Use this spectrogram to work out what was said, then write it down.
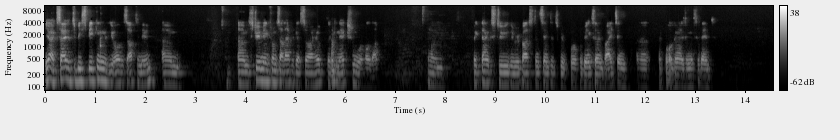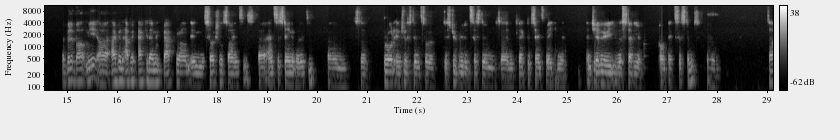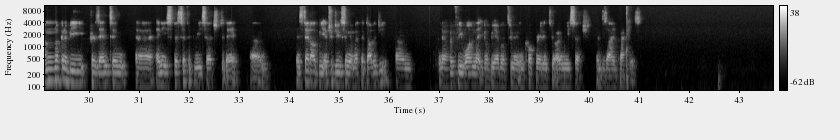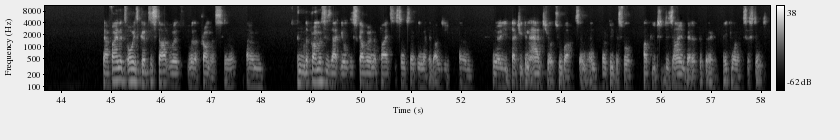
yeah, excited to be speaking with you all this afternoon. Um, I'm streaming from South Africa, so I hope the connection will hold up. Um, big thanks to the Robust Incentives Group for, for being so inviting uh, and for organizing this event. A bit about me, uh, I have an academic background in the social sciences uh, and sustainability. Um, so broad interest in sort of distributed systems and collective sense making and generally the study of complex systems. Um, so I'm not going to be presenting uh, any specific research today. Um, instead, I'll be introducing a methodology, um, you know, hopefully one that you'll be able to incorporate into your own research and design practice. Yeah, I find it's always good to start with with a promise. You know, um, and the promise is that you'll discover an applied systems thinking methodology. Um, you know that you can add to your toolbox, and, and hopefully this will help you to design better prepared economic systems.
